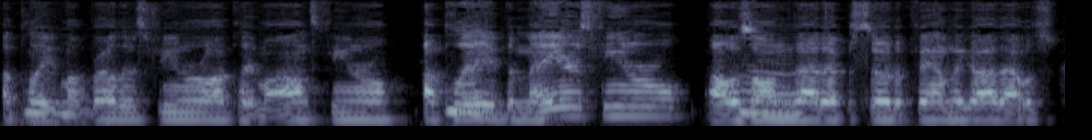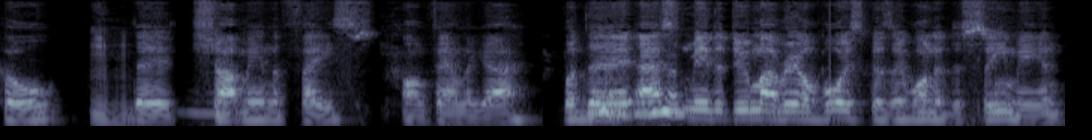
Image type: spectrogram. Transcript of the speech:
I played my brother's funeral. I played my aunt's funeral. I played the mayor's funeral. I was on Mhm. that episode of Family Guy. That was cool. hmm They shot me in the face on Family Guy. But they asked me to do my real voice because they wanted to see me, and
